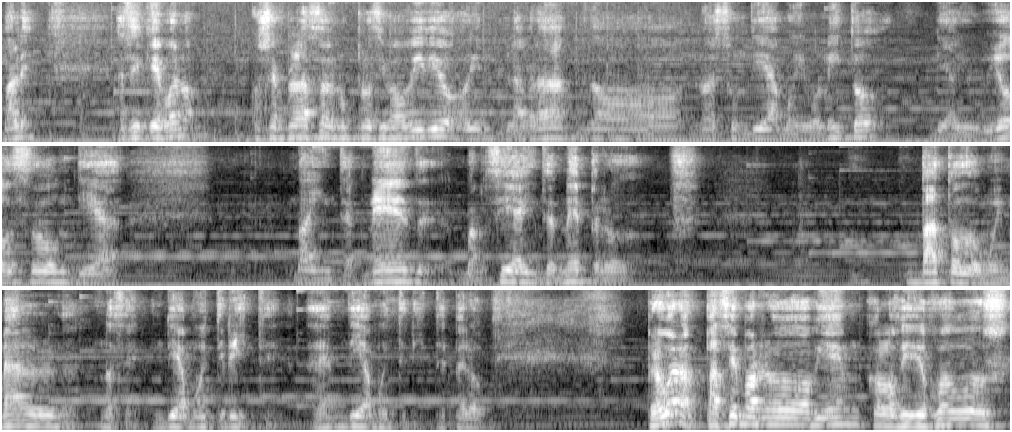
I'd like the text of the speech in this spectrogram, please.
¿Vale? Así que bueno, os emplazo en un próximo vídeo. Hoy la verdad no, no es un día muy bonito, día lluvioso, un día no internet, bueno sí hay internet pero va todo muy mal, no sé, un día muy triste, es un día muy triste, pero, pero bueno, pasémoslo bien con los videojuegos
